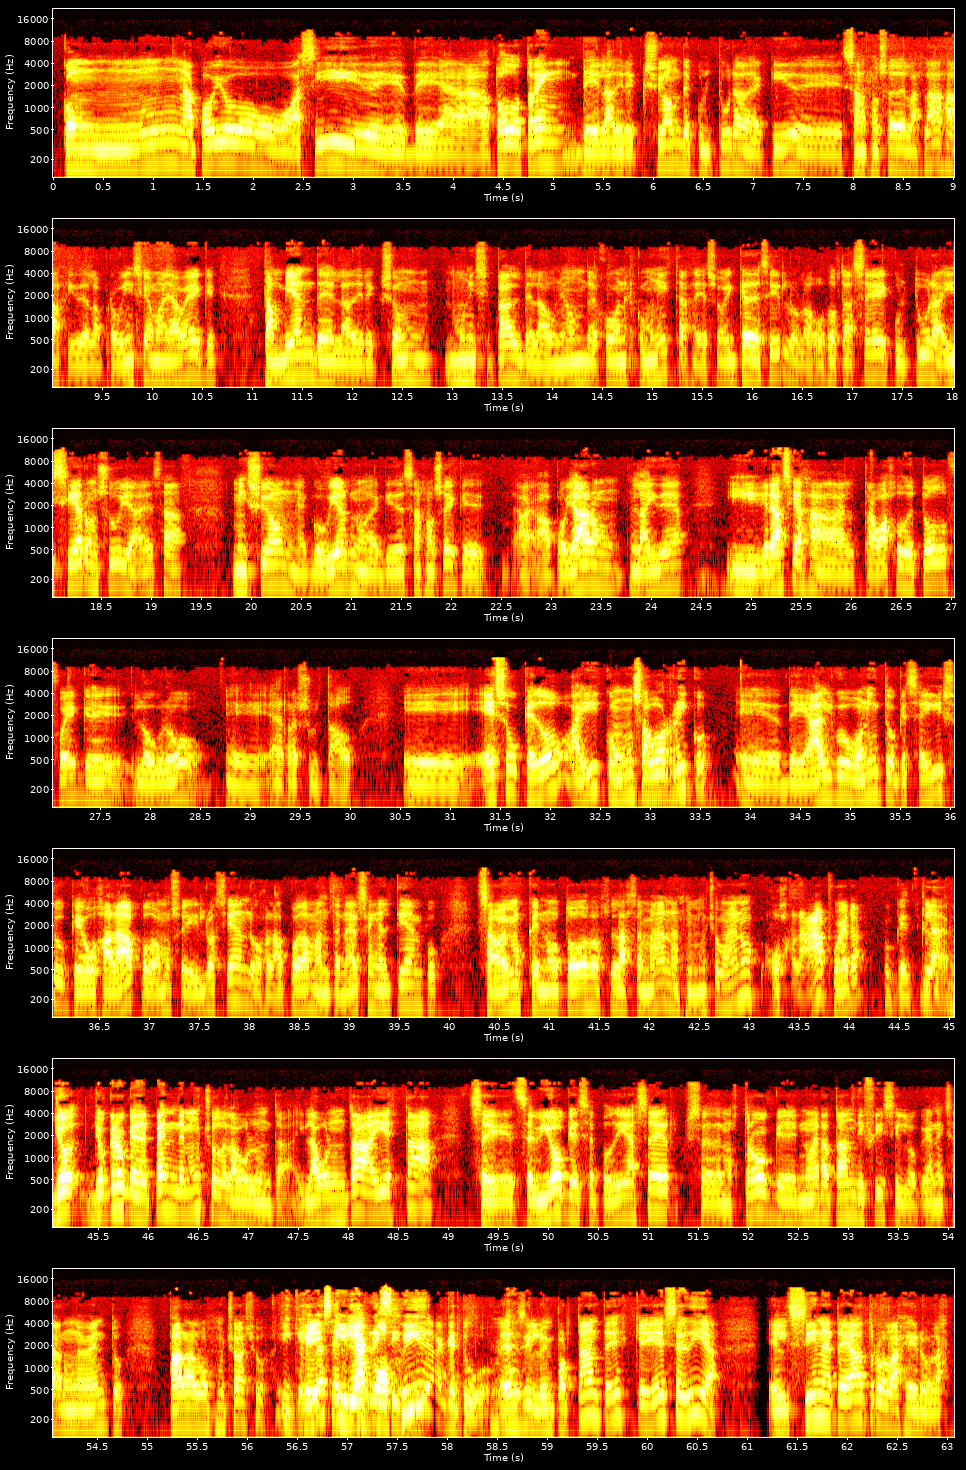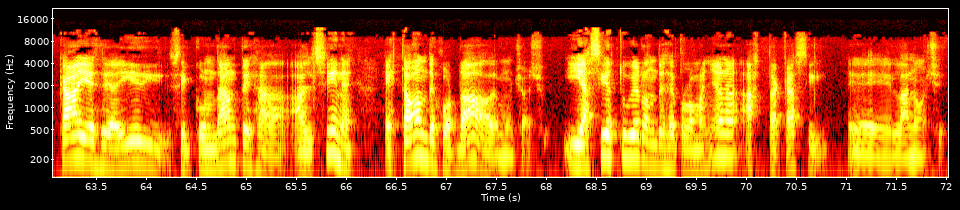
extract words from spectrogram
con un apoyo así de, a, todo tren de la Dirección de Cultura de aquí de San José de las Lajas y de la provincia de Mayabeque, también de la Dirección Municipal de la Unión de Jóvenes Comunistas, eso hay que decirlo, la UJC, Cultura, hicieron suya esa misión, el gobierno de aquí de San José, que apoyaron la idea y gracias al trabajo de todos fue que logró eh, el resultado. Eh, eso quedó ahí con un sabor rico eh, de algo bonito que se hizo, que ojalá podamos seguirlo haciendo, ojalá pueda mantenerse en el tiempo. Sabemos que no todas las semanas, ni mucho menos, ojalá fuera, porque yo, yo creo que depende mucho de la voluntad. Y la voluntad ahí está, se, se vio que se podía hacer, se demostró que no era tan difícil organizar un evento para los muchachos y, que, y la acogida que tuvo. Es decir, lo importante es que ese día el cine teatro Lajero, las calles de ahí circundantes al cine, estaban desbordadas de muchachos. Y así estuvieron desde por la mañana hasta casi eh, la noche.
